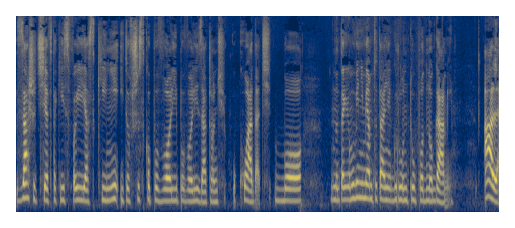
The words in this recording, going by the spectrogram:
zaszyć się w takiej swojej jaskini i to wszystko powoli, powoli zacząć układać, bo no tak jak mówię, nie miałam totalnie gruntu pod nogami. Ale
